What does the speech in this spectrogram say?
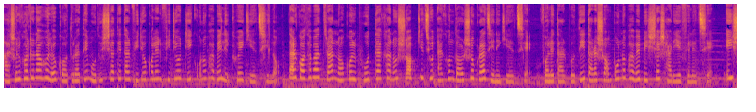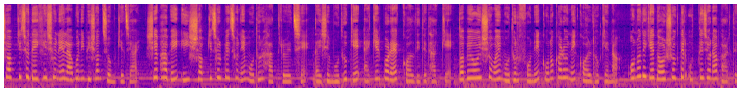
আসল ঘটনা হলো, গতরাতে মধুর সাথে তার ভিডিও কলের ভিডিওটি কোনোভাবে লিক হয়ে গিয়েছিল। তার কথাবার্তা, নকল, ভূত দেখানো সবকিছু এখন দর্শকরা জেনে গিয়েছে। ফলে তার প্রতি তারা সম্পূর্ণভাবে বিশ্বাস হারিয়ে ফেলেছে। এই সব কিছু দেখে শুনে লাবণী ভীষণ চমকে যায়। সেভাবে এই সব কিছুর পেছনে মধুর হাত রয়েছে, তাই সে মধুকে একের পর এক কল দিতে থাকে। তবে ওই সময় মধুর ফোনে কোনো কারণে কল ঢোকে না। অন্যদিকে দর্শকদের উত্তেজনা বাড়তে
